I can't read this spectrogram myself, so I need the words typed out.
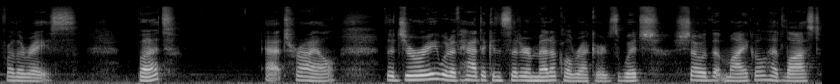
for the race. But at trial, the jury would have had to consider medical records which showed that Michael had lost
